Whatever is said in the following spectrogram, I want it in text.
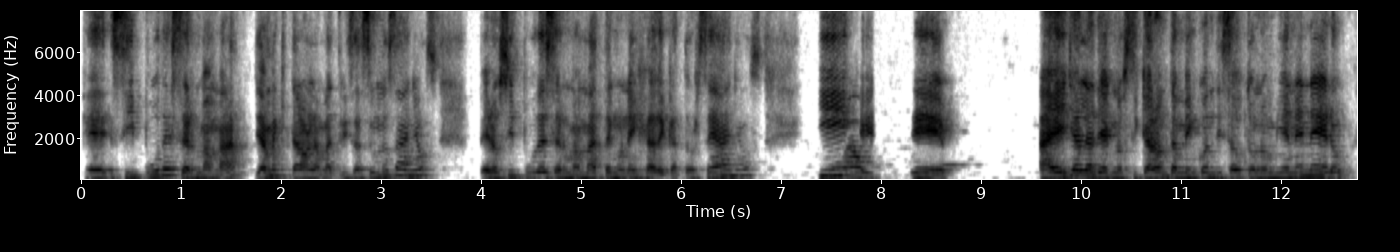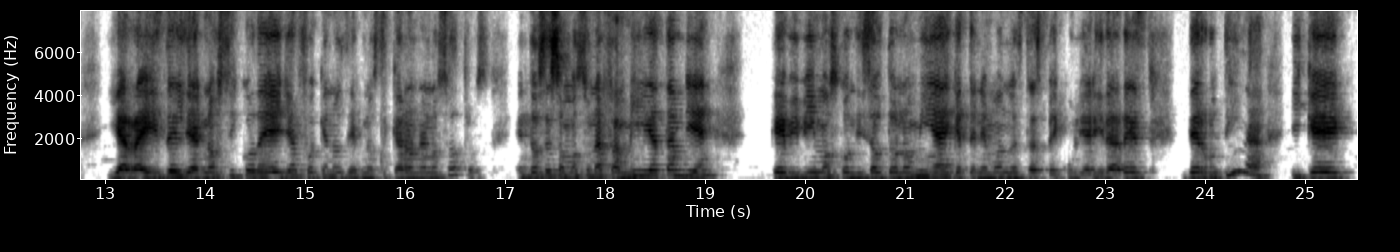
que sí pude ser mamá, ya me quitaron la matriz hace unos años, pero sí pude ser mamá, tengo una hija de 14 años y este, a ella la diagnosticaron también con disautonomía en enero y a raíz del diagnóstico de ella fue que nos diagnosticaron a nosotros. Entonces somos una familia también que vivimos con disautonomía y que tenemos nuestras peculiaridades de rutina y que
